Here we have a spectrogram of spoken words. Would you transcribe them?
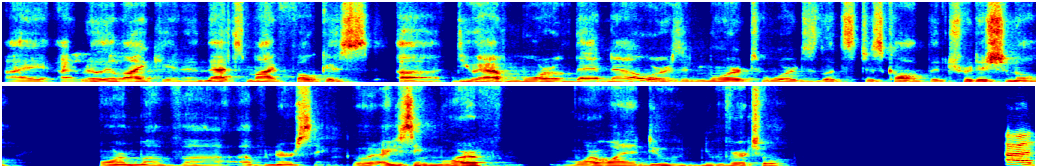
I, I really like it, and that's my focus. Uh, do you have more of that now, or is it more towards, let's just call it the traditional form of uh, of nursing? Are you seeing more of more want to do, do virtual? Uh,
